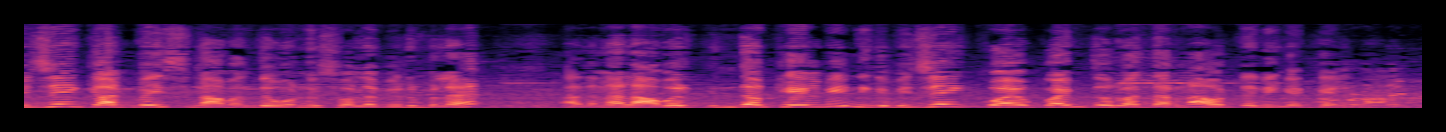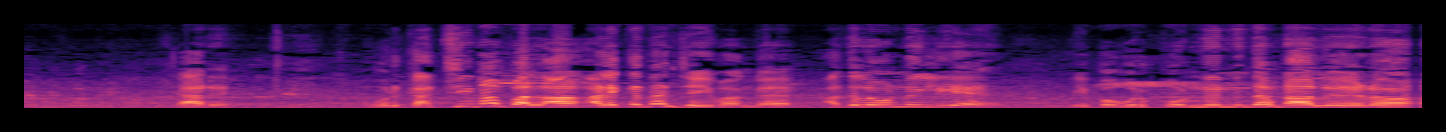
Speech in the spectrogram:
விஜய்க்கு அட்வைஸ் நான் வந்து ஒன்னும் சொல்ல விரும்பல. அதனால அவர் இந்த கேள்வி நீங்க விஜய் கோயம்புத்தூர் வந்தாருன்னா அவர்கிட்ட நீங்க கேள்வி யாரு? ஒரு கட்சினா பல அழைக்க தான் செய்வாங்க. அதுல ஒண்ணும் இல்லையே. இப்ப ஒரு பொண்ணு தான் நாலு இடம்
